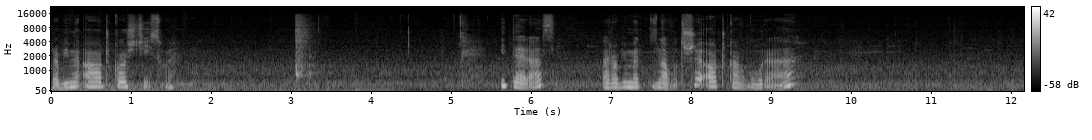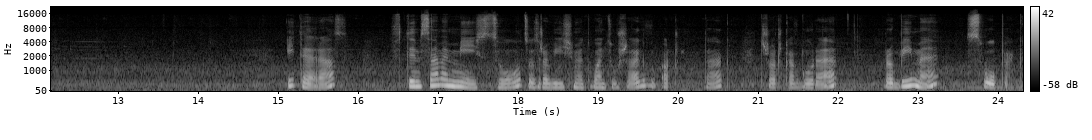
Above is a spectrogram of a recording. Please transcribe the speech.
robimy oczko ścisłe. I teraz robimy znowu trzy oczka w górę. I teraz w tym samym miejscu, co zrobiliśmy tu łańcuszek, tak, trzy oczka w górę, robimy słupek.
